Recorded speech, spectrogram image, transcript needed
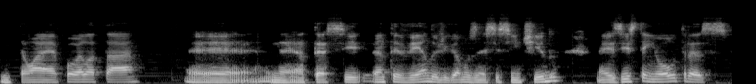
Então a Apple ela está é, né, até se antevendo, digamos, nesse sentido. Né, existem outras,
